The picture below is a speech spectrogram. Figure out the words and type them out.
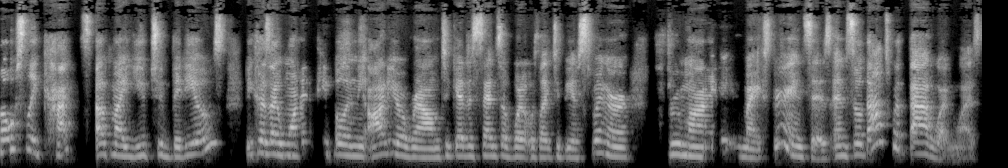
mostly cuts of my YouTube videos because I Mhm. wanted people in the audio realm to get a sense of what it was like to be a swinger through my my experiences. And so that's what that one was.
